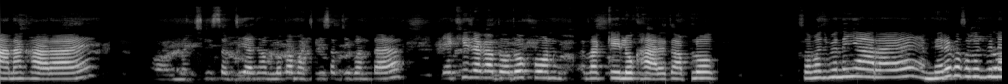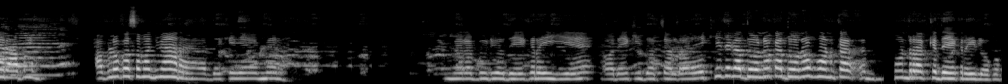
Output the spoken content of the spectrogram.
खाना खा रहा है। और मछली सब्ज़ी, आज हम लोग का मछली सब्ज़ी बनता है। एक ही जगह दो दो फ़ोन रख के लोग खा रहे थे। आप लोग समझ में नहीं आ रहा है? मेरे को समझ में नहीं आ रहा। आप लोग आप लोग को समझ में आ रहा है? देखिए मेरा मेरा वीडियो देख रही है और एक इधर चल रहा है। एक ही जगह दोनों का दोनों फ़ोन का, फ़ोन रख के देख रही लोग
